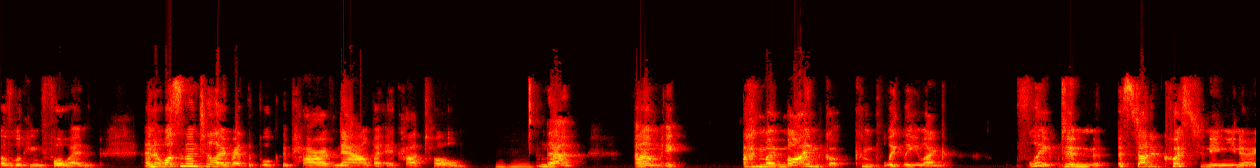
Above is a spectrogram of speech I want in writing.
of looking forward. And it wasn't until I read the book The Power of Now by Eckhart Tolle mm-hmm. that um, it, my mind got completely like flipped and started questioning, you know,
